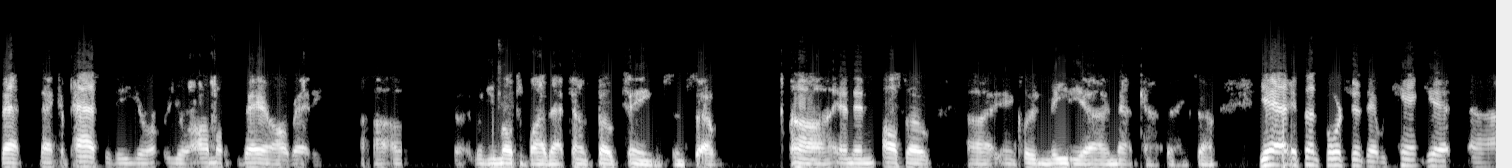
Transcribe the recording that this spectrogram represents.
that that capacity you're you're almost there already. Uh, when you multiply that times both teams, and so uh, and then also uh, including media and that kind of thing. So, yeah, it's unfortunate that we can't get uh,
